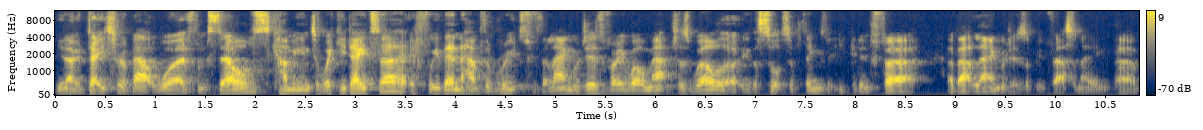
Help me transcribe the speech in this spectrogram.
you know, data about words themselves coming into Wikidata. If we then have the roots of the languages very well mapped as well, the, the sorts of things that you could infer about languages would be fascinating. Um,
